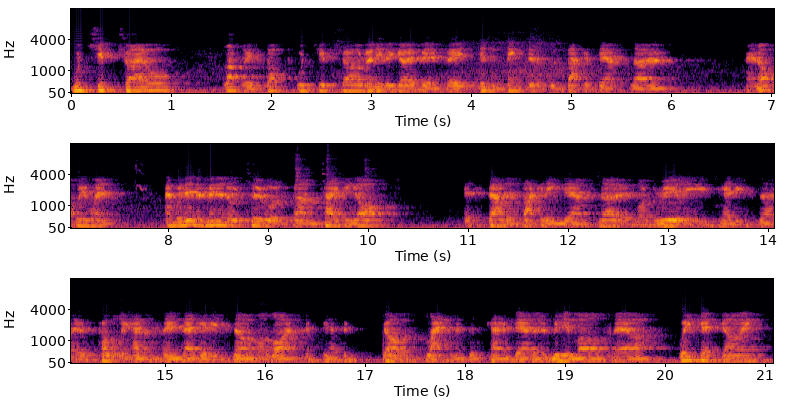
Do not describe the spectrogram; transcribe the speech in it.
wood chip trail, lovely soft wood chip trail, ready to go bare feet. Didn't think that it was bucket down snow, and off we went. And within a minute or two of um, taking off, it started bucketing down snow, like really heavy snow. Probably haven't seen that heavy snow in my life. You know, the sky was black and it just came down at a million miles an hour. We kept going.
